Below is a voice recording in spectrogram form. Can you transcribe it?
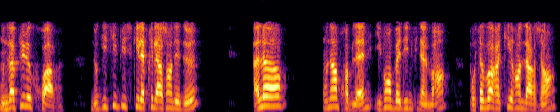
on ne va plus le croire. Donc ici, puisqu'il a pris l'argent des deux, alors on a un problème. Ils vont en Bedin finalement pour savoir à qui rendre l'argent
